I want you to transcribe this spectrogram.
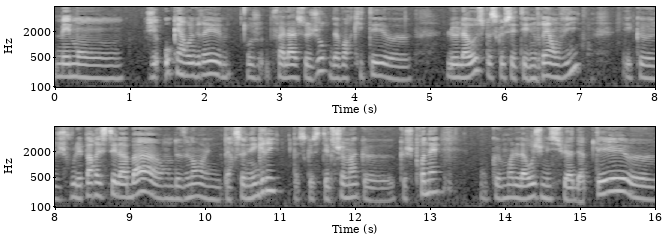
Mais mon... J'ai aucun regret, enfin là, à ce jour, d'avoir quitté euh, le Laos parce que c'était une vraie envie et que je voulais pas rester là-bas en devenant une personne aigrie parce que c'était le chemin que, que je prenais. Donc euh, moi là-haut je m'y suis adaptée euh,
